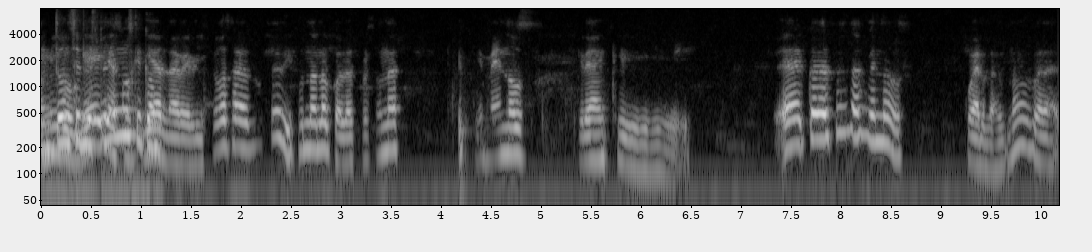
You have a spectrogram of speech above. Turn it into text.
Entonces les pedimos que con... la religiosa, difúndanlo con las personas que menos crean que eh, con las personas menos cuerdas, ¿no? Para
